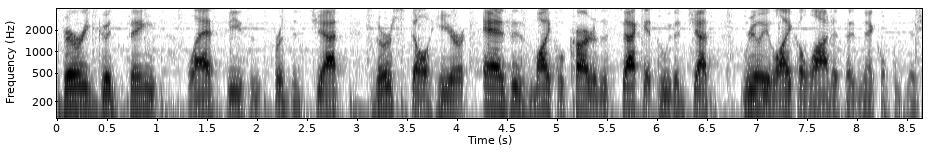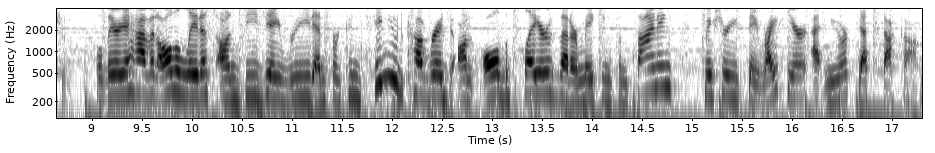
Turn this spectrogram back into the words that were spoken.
very good things last season for the Jets. They're still here, as is Michael Carter II, who the Jets really like a lot at the nickel position. Well, there you have it, all the latest on DJ Reed. And for continued coverage on all the players that are making some signings, make sure you stay right here at NewYorkJets.com.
